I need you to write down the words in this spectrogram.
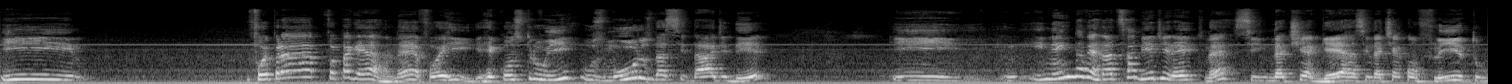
E foi para foi para guerra, né? Foi reconstruir os muros da cidade dele e, e nem na verdade sabia direito, né? Se ainda tinha guerra, se ainda tinha conflito,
